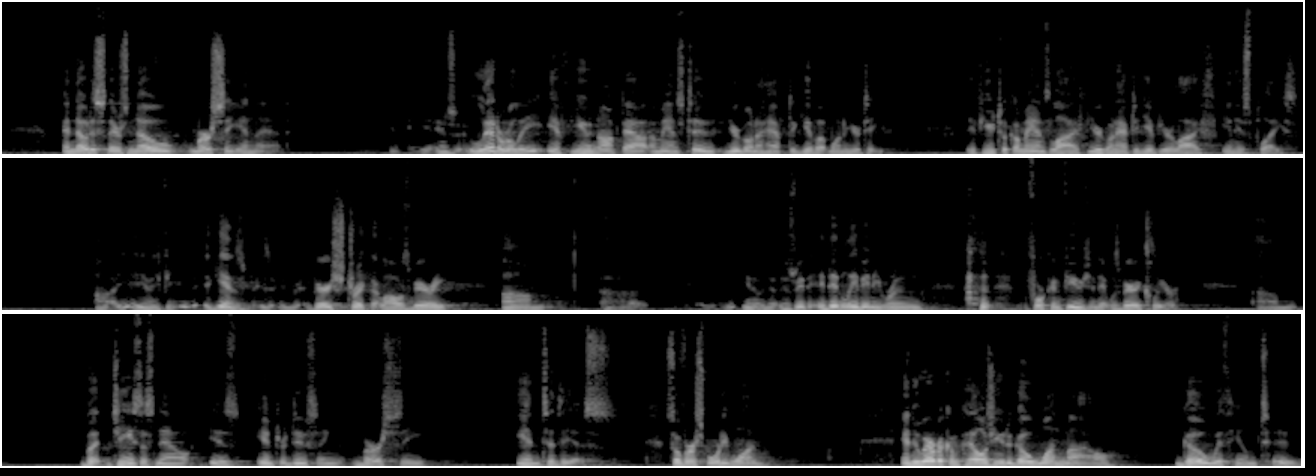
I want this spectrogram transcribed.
And notice there's no mercy in that. Literally, if you knocked out a man's tooth, you're going to have to give up one of your teeth. If you took a man's life, you're going to have to give your life in his place. Uh, you know, if you, again, it's very strict. That law is very, um, uh, you know, it didn't leave any room for confusion. It was very clear. Um, but Jesus now is introducing mercy into this. So, verse 41 And whoever compels you to go one mile, go with him two.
